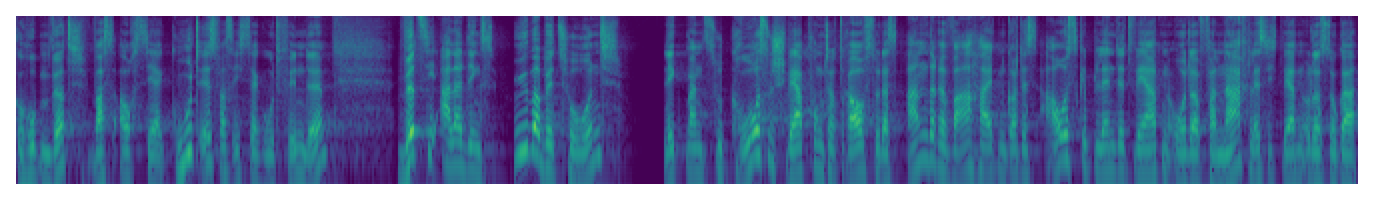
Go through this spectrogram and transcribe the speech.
wird, was auch sehr gut ist, was ich sehr gut finde. Wird sie allerdings überbetont, legt man zu großen Schwerpunkt darauf, sodass andere Wahrheiten Gottes ausgeblendet werden oder vernachlässigt werden oder sogar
